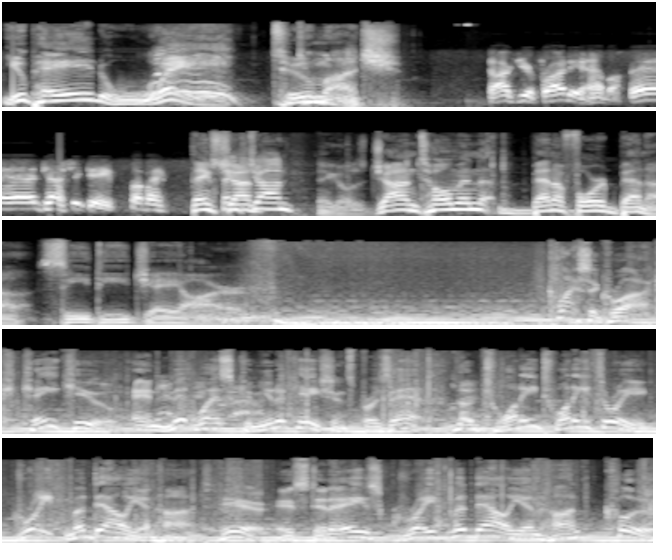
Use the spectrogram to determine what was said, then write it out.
You paid way too much. Talk to you Friday. Have a fantastic day. Bye bye. Thanks, John. John. There goes John Toman, Benna Ford Benna, CDJR. Classic Rock, KQ, and Midwest Communications present the 2023 Great Medallion Hunt. Here is today's Great Medallion Hunt clue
